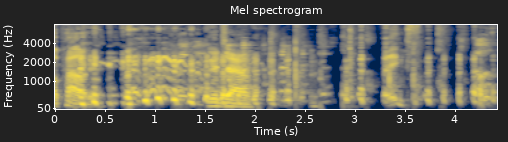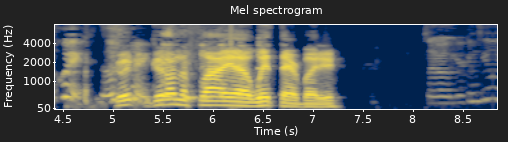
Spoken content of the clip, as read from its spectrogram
a powder. Good job. Thanks. That was quick. That was Good quick. good on the fly uh, wit there, buddy. So your concealer,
